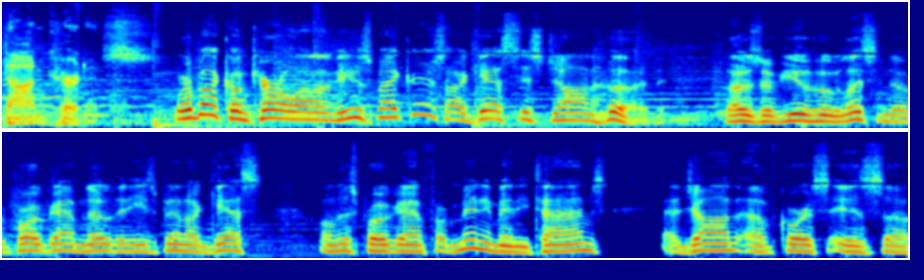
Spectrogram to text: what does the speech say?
Don Curtis. We're back on Carolina Newsmakers. Our guest is John Hood. Those of you who listen to the program know that he's been our guest on this program for many, many times. Uh, John, of course, is uh,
